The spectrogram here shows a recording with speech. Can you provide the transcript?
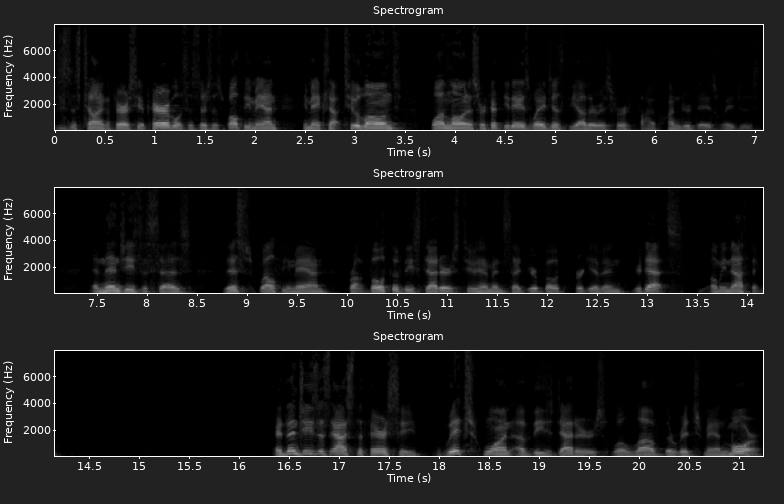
Jesus is telling a Pharisee a parable. It says there's this wealthy man. He makes out two loans. One loan is for 50 days' wages, the other is for 500 days' wages. And then Jesus says, This wealthy man brought both of these debtors to him and said, You're both forgiven your debts. You owe me nothing. And then Jesus asked the Pharisee, Which one of these debtors will love the rich man more?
